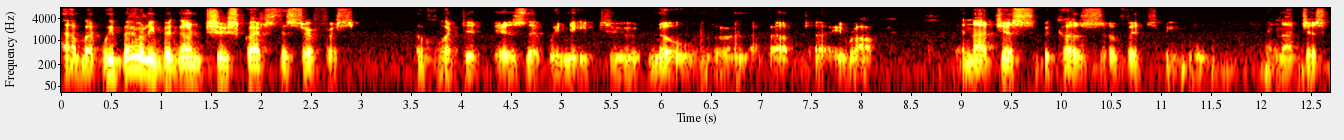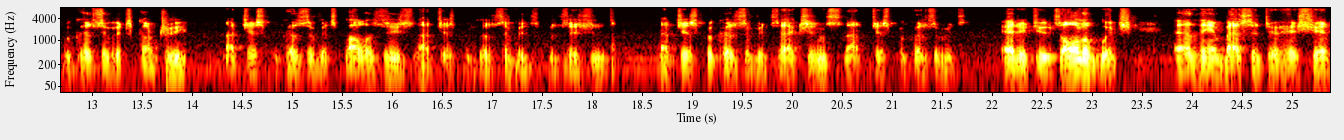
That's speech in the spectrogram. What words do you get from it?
Uh, but we've barely begun to scratch the surface of what it is that we need to know and learn about uh, Iraq. And not just because of its people, and not just because of its country, not just because of its policies, not just because of its positions, not just because of its actions, not just because of its attitudes, all of which uh, the ambassador has shed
